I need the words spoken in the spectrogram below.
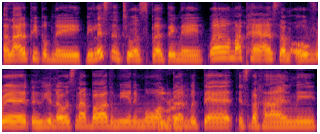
a lot of people may be listening to us, but they may, well, my past, I'm over it. And, you know, it's not bothering me anymore. I'm done with that. It's behind me.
